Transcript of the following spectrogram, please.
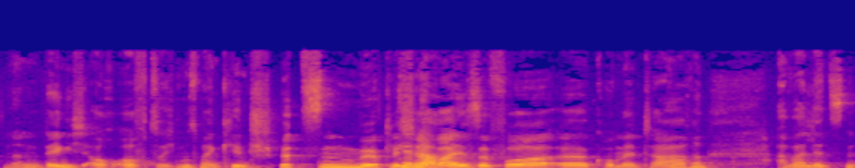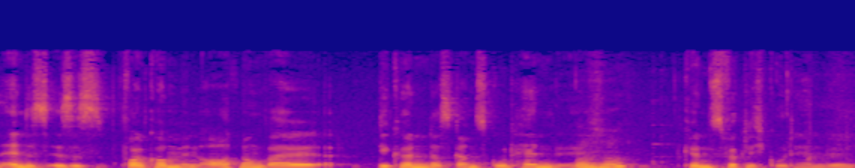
und dann denke ich auch oft so, ich muss mein Kind schützen, möglicherweise genau. vor äh, Kommentaren. Aber letzten Endes ist es vollkommen in Ordnung, weil die können das ganz gut handeln. Mhm können es wirklich gut handeln.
